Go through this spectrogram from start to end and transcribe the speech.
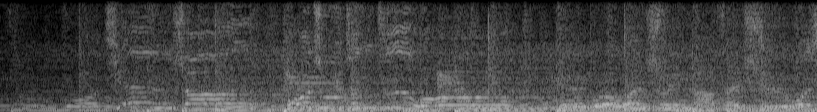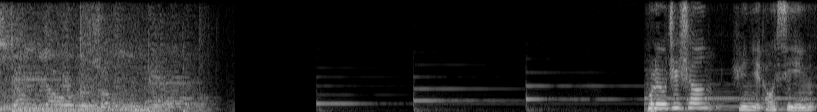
走过千山，活出真自我，越过万水，那才是我想要的生活。物流之声与你同行，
